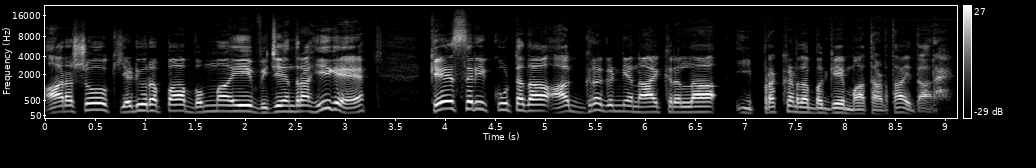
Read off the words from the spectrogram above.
ಆರ್ ಅಶೋಕ್, ಯಡಿಯೂರಪ್ಪ, ಬೊಮ್ಮಾಯಿ ವಿಜೇಂದ್ರ ಹೀಗೆ ಕೇಸರಿ ಕೂಟದ ಅಗ್ರಗಣ್ಯ ನಾಯಕರೆಲ್ಲ ಈ ಪ್ರಕರಣದ ಬಗ್ಗೆ ಮಾತಾಡ್ತಾ ಇದ್ದಾರೆ.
